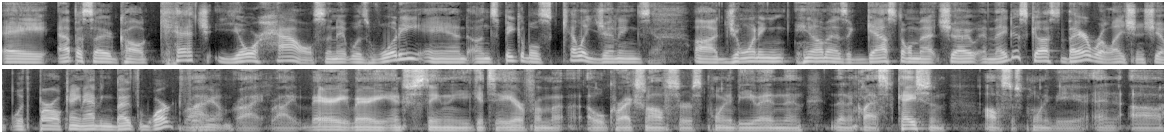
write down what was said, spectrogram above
a episode called Catch Your House, and it was Woody and Unspeakable's Kelly Jennings uh, joining him as a guest on that show, and they discussed their relationship with Burl Cain, having both worked for Right, him. right, right. Very, very interesting. You get to hear from an old correction officer's point of view, and then then a classification officer's point of view, and uh,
